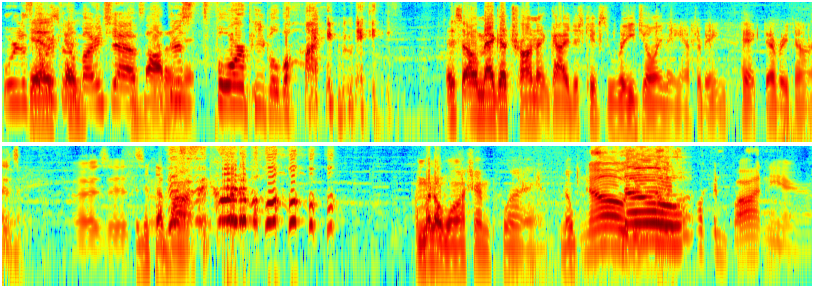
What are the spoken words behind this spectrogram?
We're just Yeah, going through the mine shafts. There's it. four people behind me. This Omegatronic guy just keeps rejoining after being picked every time. It's- Uh, is it? Is it uh, a bot? This is incredible. I'm gonna watch him play. Nope. No, No. there's no fucking bot in here.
